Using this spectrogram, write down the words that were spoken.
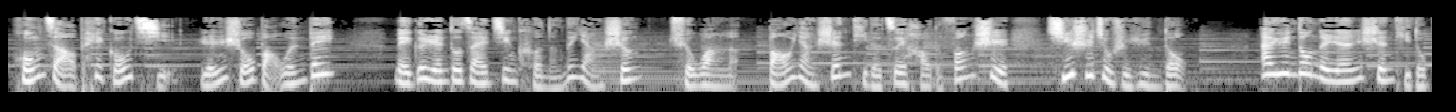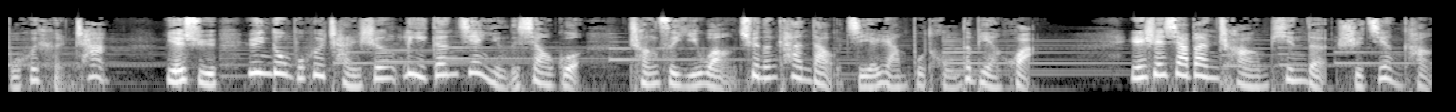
红枣配枸杞，人手保温杯，每个人都在尽可能的养生，却忘了保养身体的最好的方式其实就是运动。爱运动的人身体都不会很差。也许运动不会产生立竿见影的效果。长此以往，却能看到截然不同的变化。人生下半场拼的是健康，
